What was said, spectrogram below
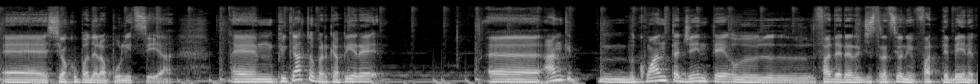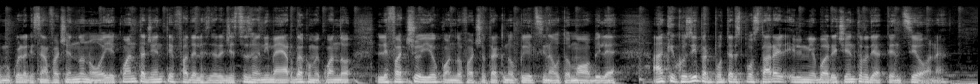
eh, si occupa della pulizia. Eh, più che altro per capire eh, anche mh, quanta gente uh, fa delle registrazioni fatte bene come quella che stiamo facendo noi e quanta gente fa delle registrazioni di merda come quando le faccio io quando faccio Tecnopills in automobile. Anche così per poter spostare il mio baricentro di attenzione.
